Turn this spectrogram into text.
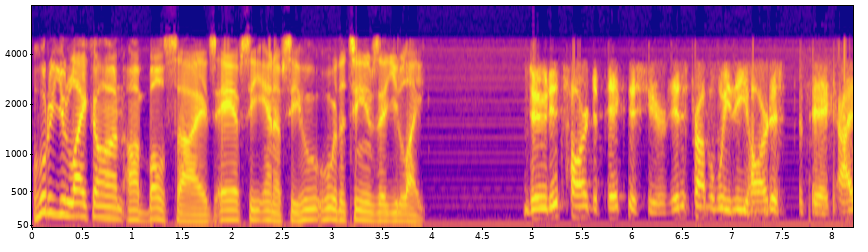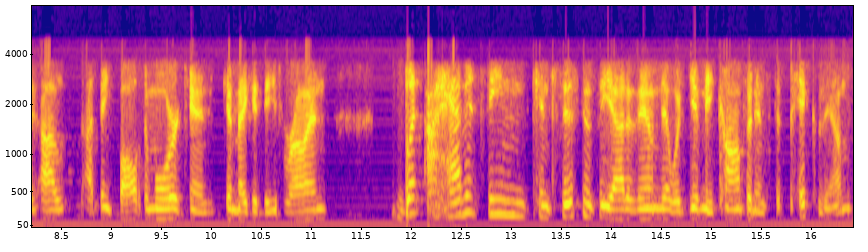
who who do you like on on both sides, AFC, NFC? Who who are the teams that you like? Dude, it's hard to pick this year. It is probably the hardest to pick. I I, I think Baltimore can can make a deep run, but I haven't seen consistency out of them that would give me confidence to pick them.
